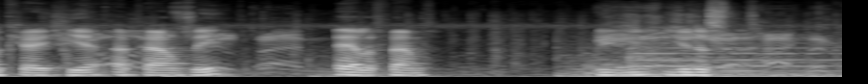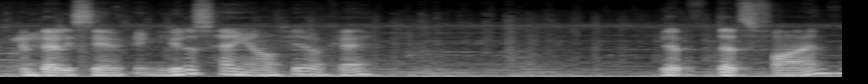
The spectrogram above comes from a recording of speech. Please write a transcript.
Okay, here apparently. Hey, elephant. You, you, just can barely see anything. You just hang out here, okay? That, that's fine.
